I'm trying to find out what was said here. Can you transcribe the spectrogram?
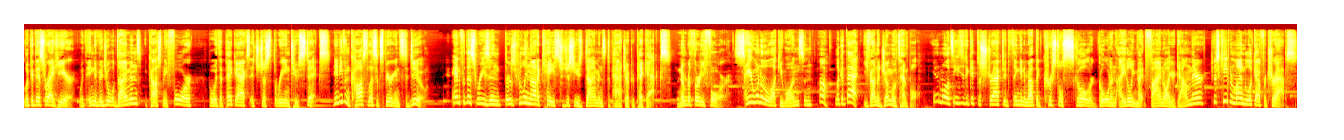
Look at this right here. With individual diamonds, it cost me 4, but with a pickaxe, it's just 3 and 2 sticks. And It even costs less experience to do. And for this reason, there's really not a case to just use diamonds to patch up your pickaxe. Number 34. Say you're one of the lucky ones, and oh, look at that, you found a jungle temple. And while it's easy to get distracted thinking about the crystal skull or golden idol you might find while you're down there, just keep in mind to look out for traps.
